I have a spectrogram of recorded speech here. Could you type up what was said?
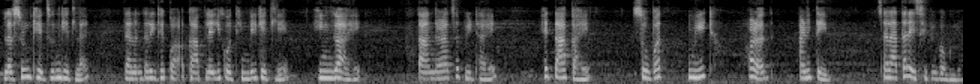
लसूण ठेचून घेतला आहे त्यानंतर इथे का कापलेली कोथिंबीर घेतली आहे. हिंग आहे तांदळाचं पीठ आहे हे ताक आहे. सोबत मीठ हळद आणि तेल. चला आता रेसिपी बघूया.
